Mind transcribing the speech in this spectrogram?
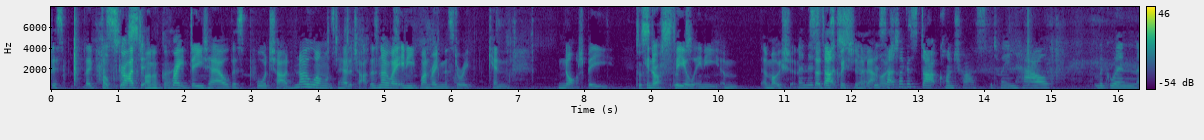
this. They've Helpless described it in great detail. This poor child. No one wants to hurt a child. There's no way anyone reading the story can not be cannot feel any um, emotion. And there's so such, this question yeah, about there's emotions. such like a stark contrast between how Le Guin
